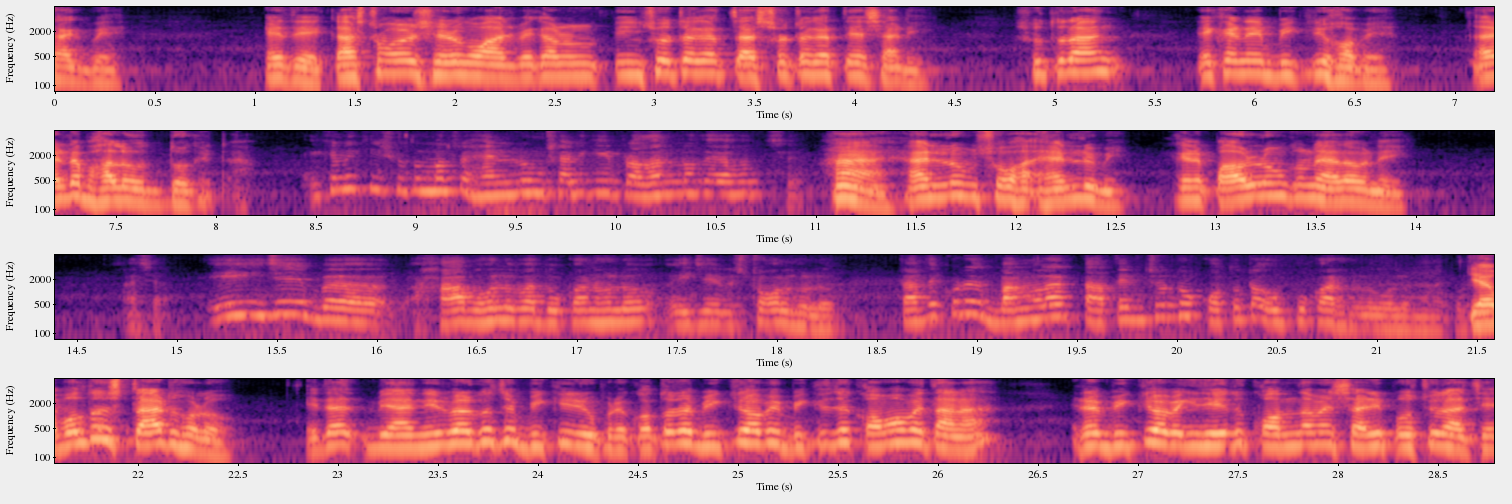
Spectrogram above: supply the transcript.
থাকবে। এতে কাস্টমারও সেরকম আসবে কারণ তিনশো টাকা চারশো টাকাতে শাড়ি। সুতরাং এখানে বিক্রি হবে। আর এটা ভালো উদ্যোগ এটা। এখানে কি শুধুমাত্র হ্যান্ডলুম শাড়িকেই প্রাধান্য দেওয়া হচ্ছে? হ্যাঁ হ্যান্ডলুম সো হ্যান্ডলুমই এখানে পাওয়ারলুম কোনো অ্যালাউ নেই। আচ্ছা এই যে হাব হলো বা দোকান হলো এই যে স্টল হলো তাতে করে বাংলার তাঁতের জন্য কতটা উপকার হলো বলে মনে করছেন? কেবল তো স্টার্ট হলো। এটা নির্ভর করছে বিক্রির উপরে। কতটা বিক্রি হবে বিক্রি যে কম হবে তা না। এটা বিক্রি হবে যেহেতু কম দামের শাড়ি প্রচুর আছে।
